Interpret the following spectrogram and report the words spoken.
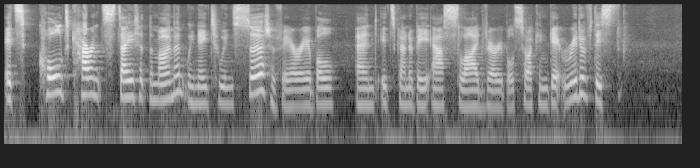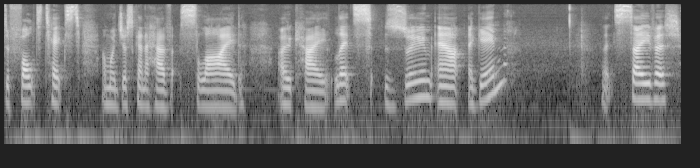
It's called current state at the moment. We need to insert a variable, and it's going to be our slide variable. So I can get rid of this default text and we're just going to have slide. Okay, let's zoom out again. Let's save it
